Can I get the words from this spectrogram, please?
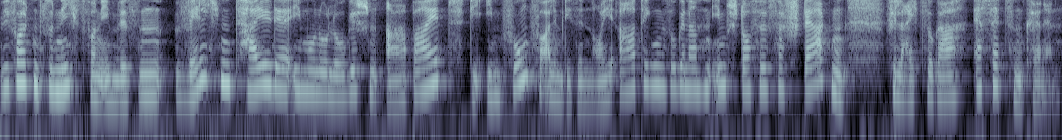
Wir wollten zunächst von ihm wissen, welchen Teil der immunologischen Arbeit die Impfung, vor allem diese neuartigen sogenannten Impfstoffe, verstärken, vielleicht sogar ersetzen können.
